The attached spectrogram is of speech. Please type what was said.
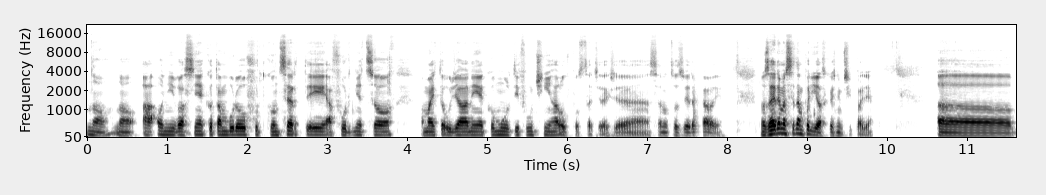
No, no a oni vlastně jako tam budou furt koncerty a furt něco a mají to udělané jako multifunkční halu v podstatě, takže se na to zvědavý. No zajdeme se tam podívat v každém případě. Uh,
